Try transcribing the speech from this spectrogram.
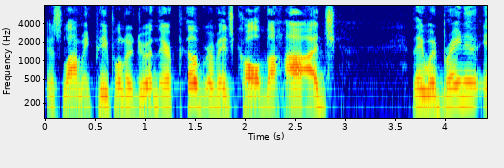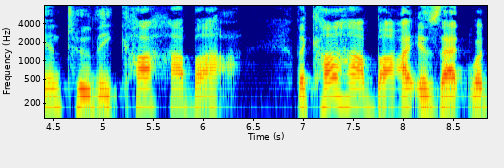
Islamic people are doing their pilgrimage called the Hajj. They would bring it into the Kaaba. The Kaaba is that what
